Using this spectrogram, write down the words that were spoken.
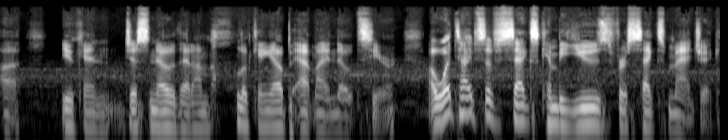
uh, you can just know that I'm looking up at my notes here. Uh, what types of sex can be used for sex magic?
